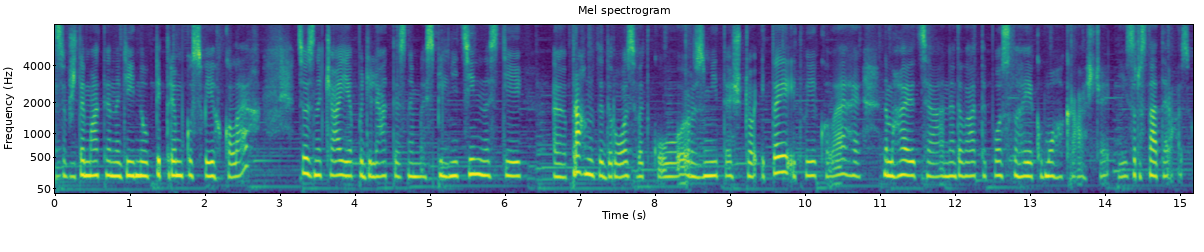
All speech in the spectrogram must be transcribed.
Завжди мати надійну підтримку своїх колег. Це означає поділяти з ними спільні цінності, прагнути до розвитку, розуміти, що і ти, і твої колеги намагаються надавати послуги якомога краще і зростати разом.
